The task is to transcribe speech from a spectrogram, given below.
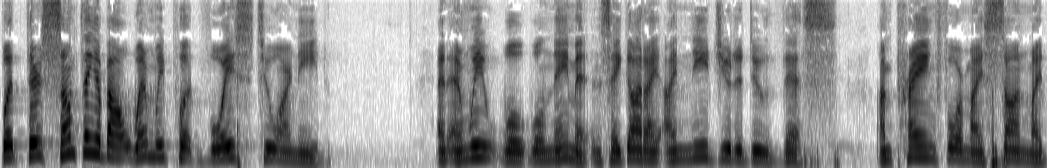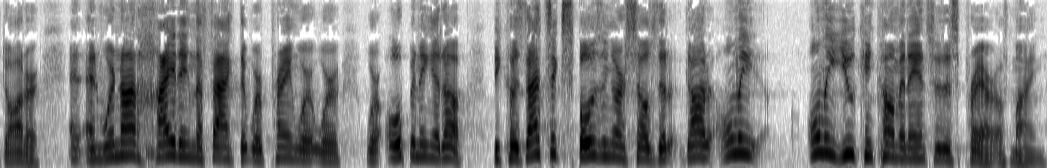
But there's something about when we put voice to our need and, and we will will name it and say, God, I, I need you to do this. I'm praying for my son, my daughter. And, and we're not hiding the fact that we're praying, we're, we're, we're opening it up because that's exposing ourselves that God, only, only you can come and answer this prayer of mine.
